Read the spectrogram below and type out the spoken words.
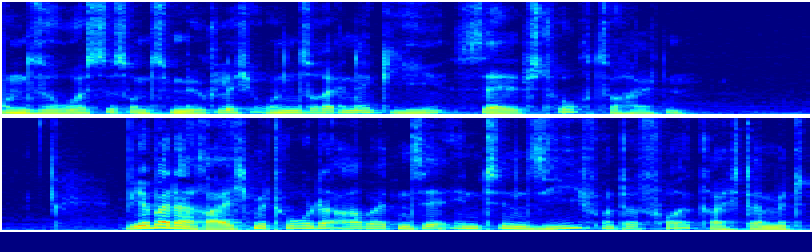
und so ist es uns möglich, unsere Energie selbst hochzuhalten. Wir bei der Reichmethode arbeiten sehr intensiv und erfolgreich damit.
